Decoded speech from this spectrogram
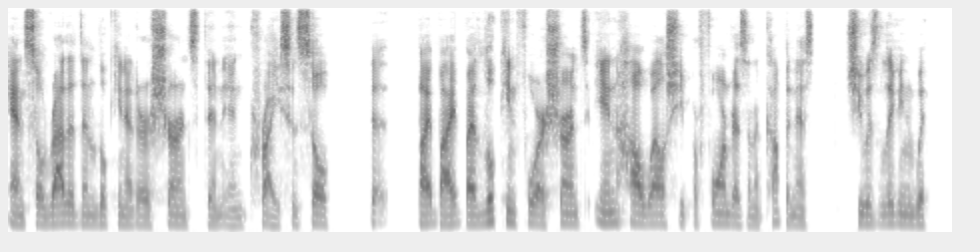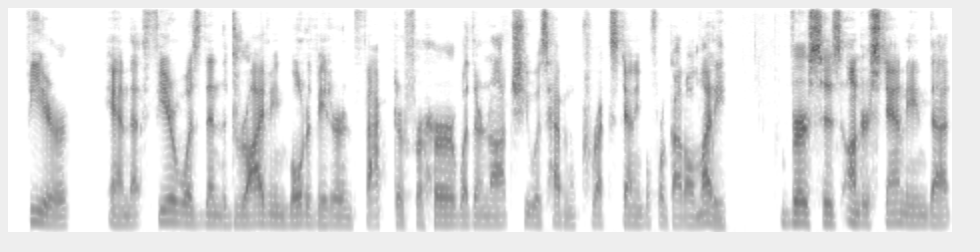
And so, rather than looking at her assurance, then in Christ, and so the, by by by looking for assurance in how well she performed as an accompanist, she was living with fear and that fear was then the driving motivator and factor for her whether or not she was having a correct standing before god almighty versus understanding that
